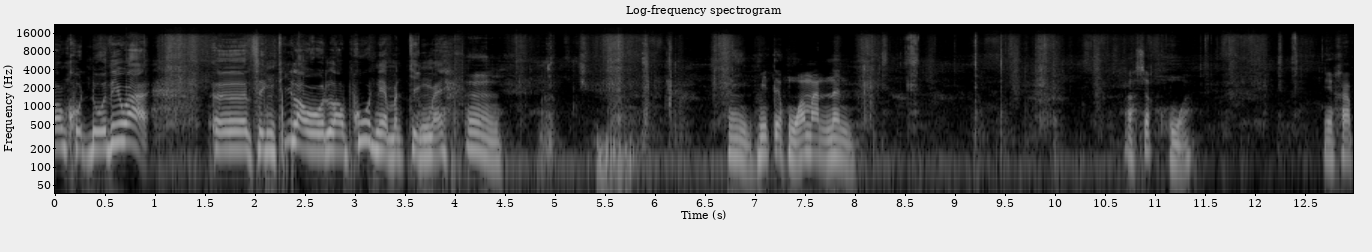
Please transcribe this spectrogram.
ลองขุดดูที่ว่าเออสิ่งที่เราเราพูดเนี่ยมันจริงไหมอืมนี่มีแต่หัวมันนั่นเอาสักหัว นี่ครับ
